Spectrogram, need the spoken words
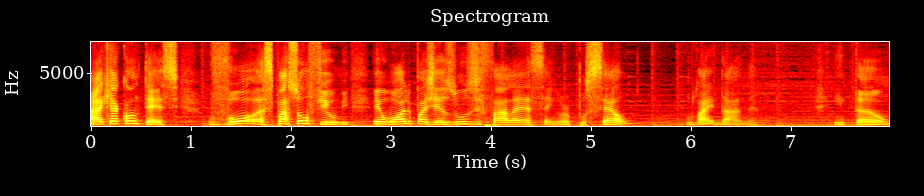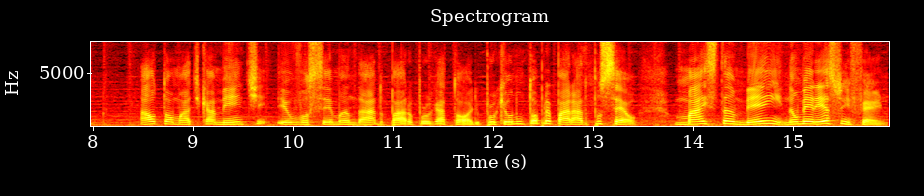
Aí o que acontece? Vou, passou o filme, eu olho pra Jesus e falo: É, Senhor, pro céu não vai dar, né? Então, automaticamente eu vou ser mandado para o purgatório, porque eu não estou preparado para o céu, mas também não mereço o inferno.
